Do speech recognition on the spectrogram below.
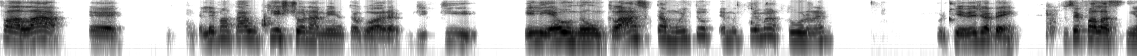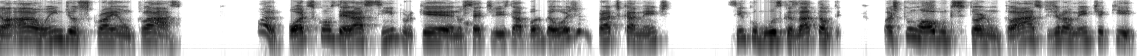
falar é, é levantar o questionamento agora de que ele é ou não um clássico está muito é muito prematuro, né? Porque veja bem, se você fala assim, ó, ah, o Angels Cry é um clássico, olha, pode se considerar sim, porque no setlist da banda hoje praticamente cinco músicas lá estão. Acho que um álbum que se torna um clássico geralmente é que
